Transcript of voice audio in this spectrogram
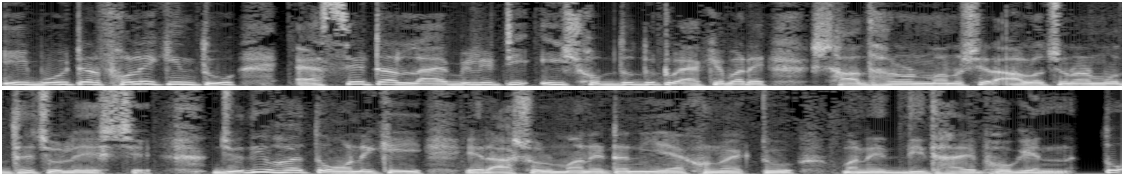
এই বইটার ফলে কিন্তু অ্যাসেট আর লায়াবিলিটি এই শব্দ দুটো একেবারে সাধারণ মানুষের আলোচনার মধ্যে চলে এসছে। যদিও হয়তো অনেকেই এর আসল মানেটা নিয়ে এখনও একটু মানে দ্বিধায় ভোগেন। তো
